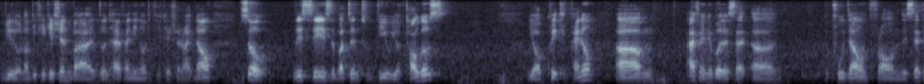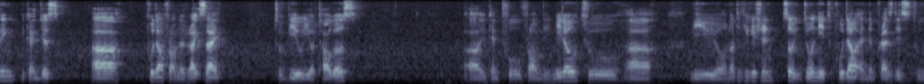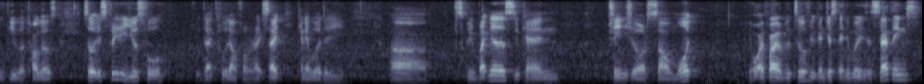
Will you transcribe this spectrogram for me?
view your notification but I don't have any notification right now. So this is the button to view your toggles your quick panel. Um, I've enabled the set uh, the pull down from the setting. You can just uh, pull down from the right side to view your toggles. Uh, you can pull from the middle to uh, view your notification. So you don't need to pull down and then press this to view your toggles. So it's pretty useful put that pull down from right side. Can enable the uh, screen brightness. You can change your sound mode. Your Wi-Fi or Bluetooth. You can just enable in the settings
